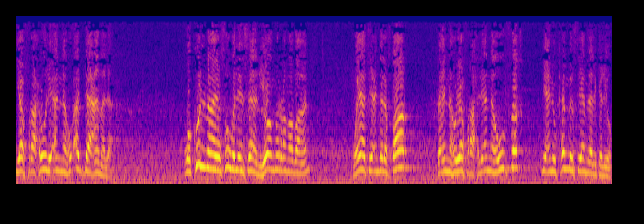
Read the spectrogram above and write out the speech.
يفرح لأنه أدى عملا. وكل ما يصوم الإنسان يوم من رمضان ويأتي عند الإفطار فإنه يفرح لأنه وفق لأن يكمل صيام ذلك اليوم.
